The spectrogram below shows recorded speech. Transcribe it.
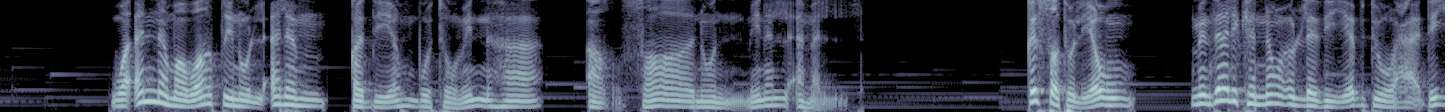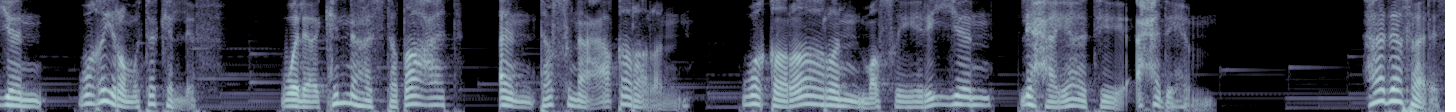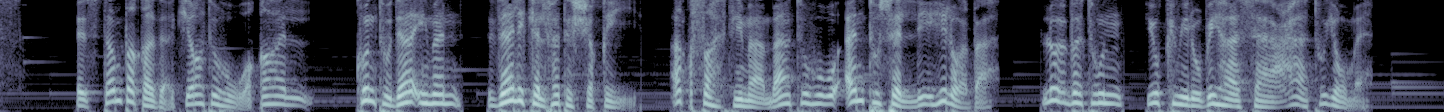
وأن مواطن الألم قد ينبت منها أغصان من الأمل. قصة اليوم من ذلك النوع الذي يبدو عاديا وغير متكلف ولكنها استطاعت أن تصنع قرارا وقرارا مصيريا لحياة أحدهم. هذا فارس. استنطق ذاكرته وقال كنت دائما ذلك الفتى الشقي. أقصى اهتماماته أن تسليه لعبة. لعبة يكمل بها ساعات يومه.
